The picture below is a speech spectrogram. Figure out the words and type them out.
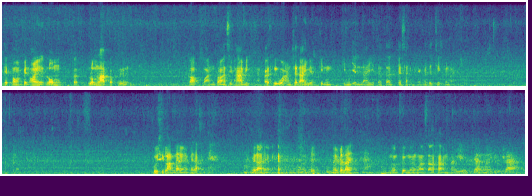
เทสความหวานเป็นอ้อยล้มก็ล้มราบกับพื้น ก็หวานประมาณ 15 บิกนะก็คือหวานใช้ได้อยู่กินกินเย็นได้อยู่แต่ถ้าไปใส่น้ำแข็งก็จะจืดไปหน่อยครับพูดชื่อร้านได้ไหมไม่ได้ ไม่ได้ใช่ไหมโอเคไม่เป็นไรค่ะเมืองเพื่อเมืองมหาสารคามพอดีเครื่องไม่ได้อยู่ที่ร้านครับ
